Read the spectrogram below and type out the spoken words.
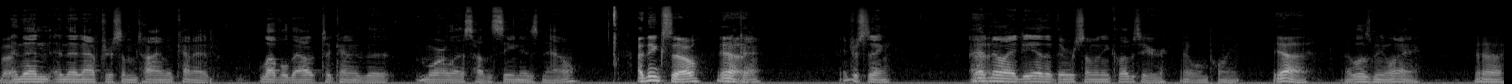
but And then and then after some time, it kind of leveled out to kind of the more or less how the scene is now. I think so. Yeah. Okay. Interesting. I had no idea that there were so many clubs here at one point. Yeah. That blows me away. Yeah.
